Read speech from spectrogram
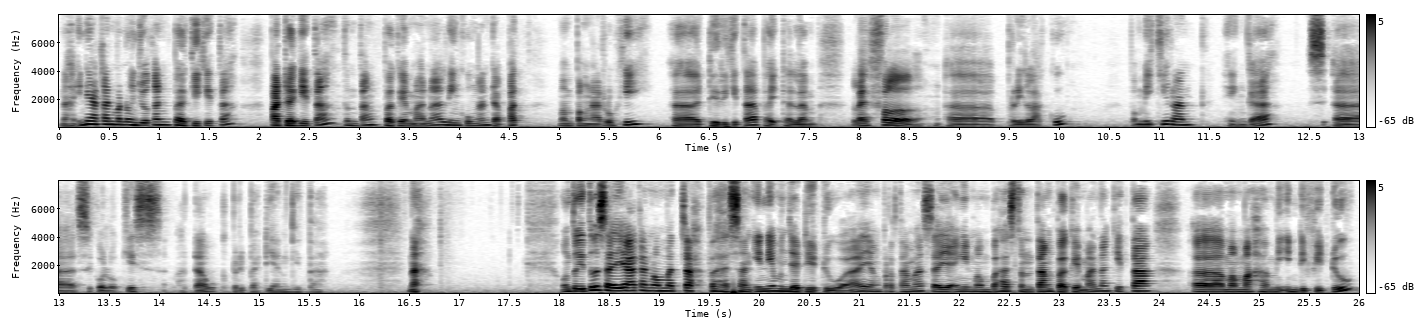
Nah, ini akan menunjukkan bagi kita pada kita tentang bagaimana lingkungan dapat mempengaruhi uh, diri kita baik dalam level uh, perilaku, pemikiran hingga uh, psikologis atau kepribadian kita. Nah, untuk itu saya akan memecah bahasan ini menjadi dua. Yang pertama saya ingin membahas tentang bagaimana kita uh, memahami individu.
